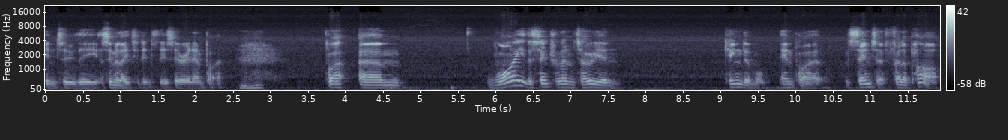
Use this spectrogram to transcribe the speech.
into the assimilated into the Assyrian Empire. Mhm. But um, why the Central Anatolian kingdom or empire and center fell apart,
